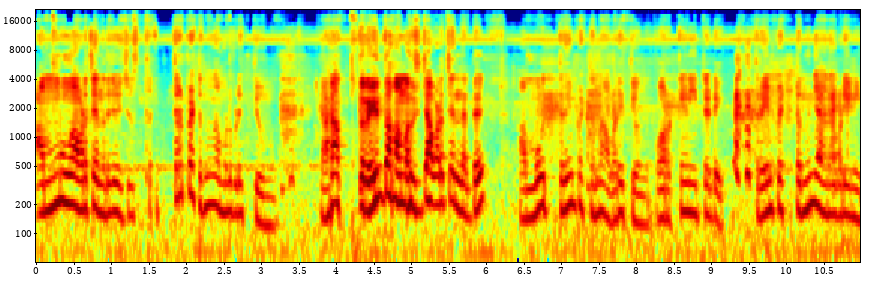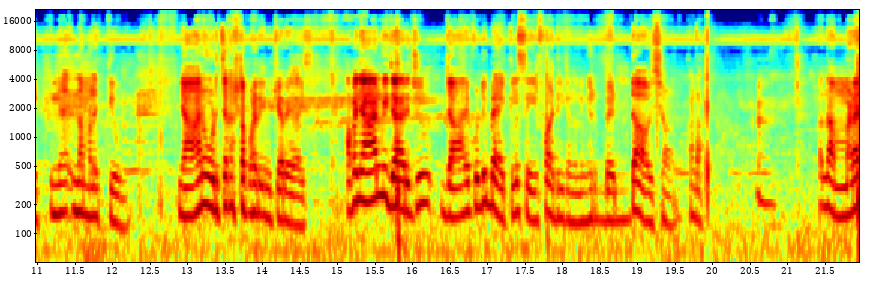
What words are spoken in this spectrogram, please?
അമ്മു അവിടെ ചെന്നിട്ട് ചോദിച്ചു "ഇത്ര- പെട്ടെന്ന് നമ്മൾ ഇവിടെ എത്തിയൊന്നു? ഞാൻ അത്രയും താമസിച്ച് അവിടെ ചെന്നിട്ട് അമ്മു ഇത്രയും പെട്ടെന്ന് അവിടെ എത്തിയൊന്നു. ഉറക്കം എണീറ്റട്ടെ. ഇത്രയും പെട്ടെന്ന് ഞാൻ അവിടെ എണീ നമ്മൾ എത്തിയൊന്നു. ഞാൻ ഓടിച്ച കഷ്ടപ്പാട് എനിക്കറിയാം. അപ്പൊ ഞാൻ വിചാരിച്ചു ജാനക്കുട്ടി ബാക്കിൽ സേഫ് ആയിട്ടിരിക്കുന്നുണ്ടെങ്കിൽ ഒരു ബെഡ് ആവശ്യമാണ്. കണ്ട? അപ്പൊ നമ്മുടെ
